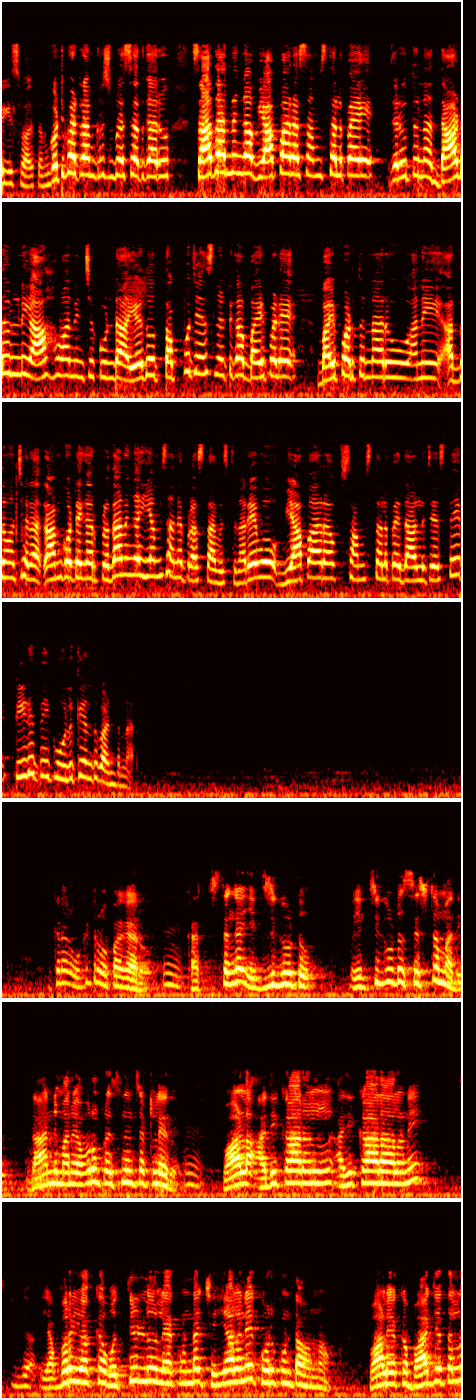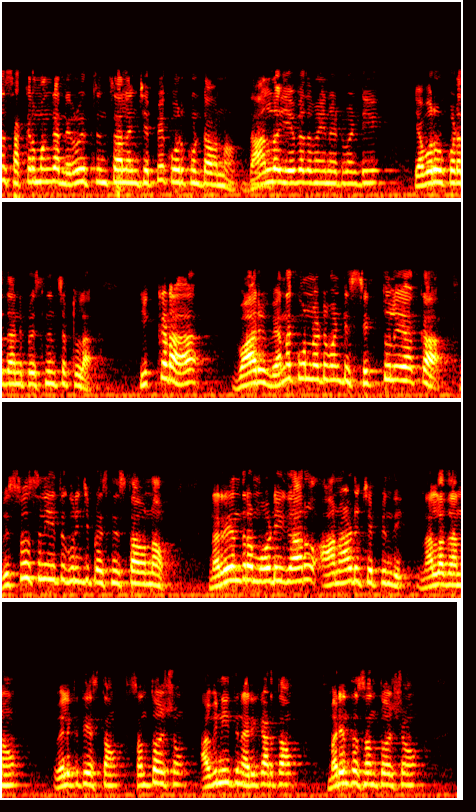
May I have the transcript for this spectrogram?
తిరిగి స్వాగతం. గొట్టిపాటి రామకృష్ణ ప్రసాద్ గారు సాధారణంగా వ్యాపార సంస్థలపై జరుగుతున్న దాడుల్ని ఆహ్వానించకుండా ఏదో తప్పు చేసినట్టుగా భయపడే భయపడుతున్నారు అని అర్థం వచ్చేలా రామకోటే గారు ప్రధానంగా ఈ అంశాన్ని ప్రస్తావిస్తున్నారు. ఏవో వ్యాపార సంస్థలపై దాడులు చేస్తే టీడీపీకి ఉలికెందుకు అంటున్నారు? ఇక్కడ ఒకటి రూపాయి గారు ఖచ్చితంగా ఎగ్జిక్యూటివ్ ఎగ్జిక్యూటివ్ సిస్టమ్ అది. దాన్ని మనం ఎవరూ ప్రశ్నించట్లేదు. వాళ్ళ అధికారులని అధికారాలని ఎవరి యొక్క ఒత్తిళ్ళు లేకుండా చేయాలనే కోరుకుంటా ఉన్నాం. వాళ్ళ యొక్క బాధ్యతలను సక్రమంగా నిర్వర్తించాలని చెప్పి కోరుకుంటా ఉన్నాం. దానిలో ఏ విధమైనటువంటి ఎవరు కూడా దాన్ని ప్రశ్నించట్లా. ఇక్కడ వారి వెనక ఉన్నటువంటి శక్తుల యొక్క విశ్వసనీయత గురించి ప్రశ్నిస్తా ఉన్నాం. నరేంద్ర మోడీ గారు ఆనాడు చెప్పింది నల్లధనం వెలికి తీస్తాం సంతోషం అవినీతిని అరికడతాం మరింత సంతోషం.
